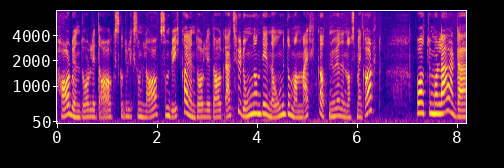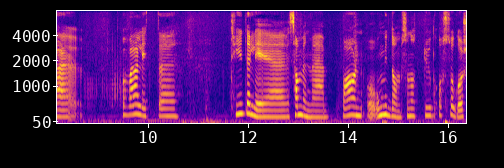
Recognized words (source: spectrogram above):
Har du en dårlig dag, skal du liksom late som du ikke har en dårlig dag? Jeg tror ungene dine og ungdommene merker at nå er det noe som er galt, og at du må lære deg å være litt eh, tydelig eh, sammen med barn og ungdom, sånn at du også går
